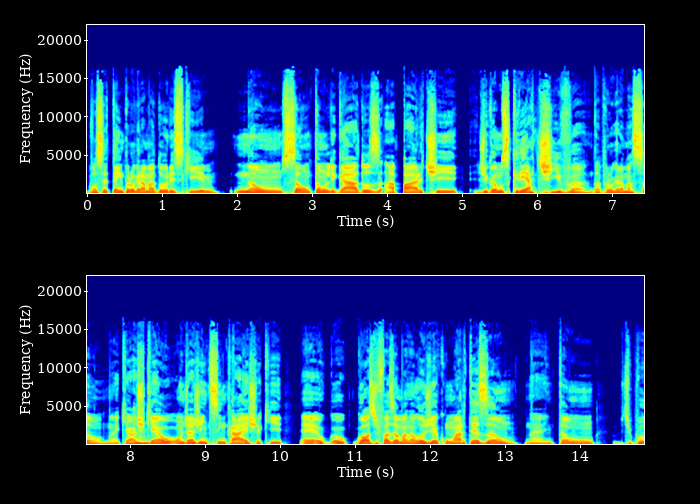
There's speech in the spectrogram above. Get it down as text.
você tem programadores que não são tão ligados à parte, digamos, criativa da programação, né? Que eu acho uhum. que é onde a gente se encaixa, que é, eu, eu gosto de fazer uma analogia com um artesão, né? Então, tipo,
